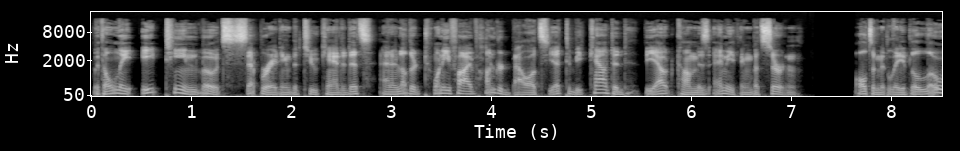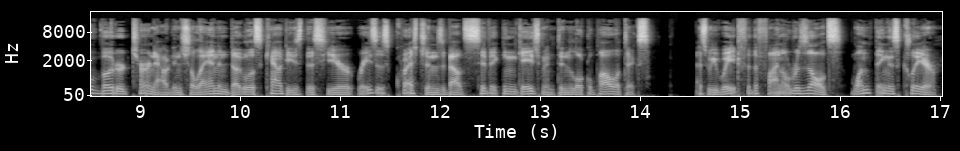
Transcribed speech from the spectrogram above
With only 18 votes separating the two candidates and another 2,500 ballots yet to be counted, the outcome is anything but certain. Ultimately, the low voter turnout in Chelan and Douglas counties this year raises questions about civic engagement in local politics. As we wait for the final results, one thing is clear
